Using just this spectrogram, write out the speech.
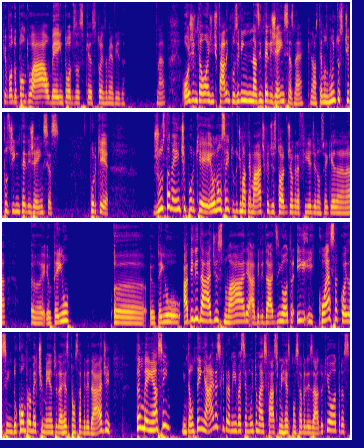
que eu vou do ponto A ao B em todas as questões da minha vida. Né? Hoje, então, a gente fala, inclusive, nas inteligências, né? Que nós temos muitos tipos de inteligências. Por quê? Justamente porque eu não sei tudo de matemática, de história, de geografia, de não sei o que, né, né? Uh, eu tenho Uh, eu tenho habilidades numa área, habilidades em outra. E, e, com essa coisa assim do comprometimento e da responsabilidade, também é assim. Então tem áreas que para mim vai ser muito mais fácil me responsabilizar do que outras.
